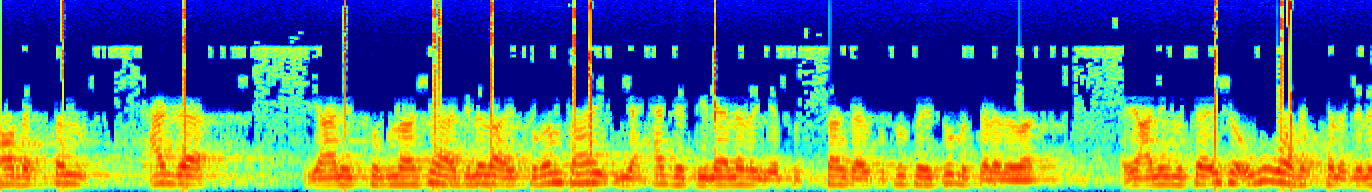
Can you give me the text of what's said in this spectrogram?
واضح سن حاجة يعني سبناشها أدلة هذه سبنتها هي حاجة دلالة هي تستانك هي خصوصة هي سوم مثل هذا يعني مثائشة أبو واضح سن أدلة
